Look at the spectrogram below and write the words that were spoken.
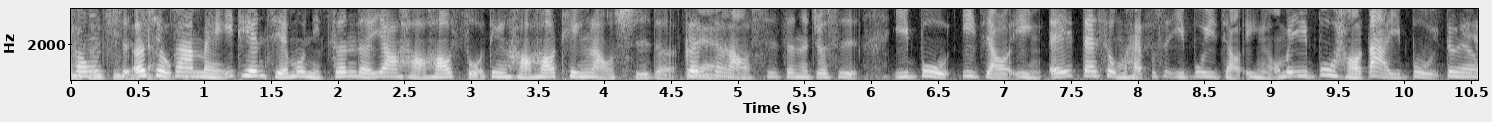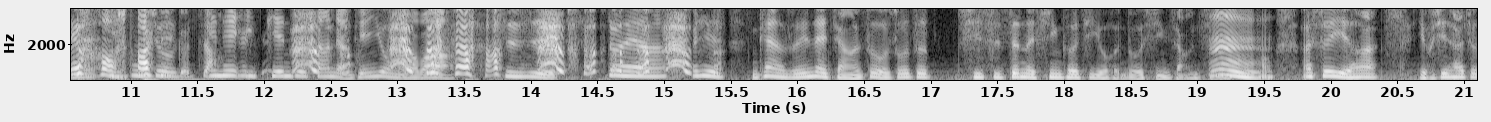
通吃，而且我跟他每一天节目，你真的要好好锁定，好好听老师的，跟着老师，真的就是一步一脚印。哎、欸，但是我们还不是一步一脚印哦，我们一步好大一步，对啊，一步就今天一天就当两天用，好不好？是不是？对啊，而且你看，我昨天在讲的时候，我说这其实真的新科技有很多新商机，嗯，啊，所以的话，有些它就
